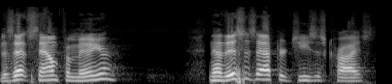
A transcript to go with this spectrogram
Does that sound familiar? Now, this is after Jesus Christ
